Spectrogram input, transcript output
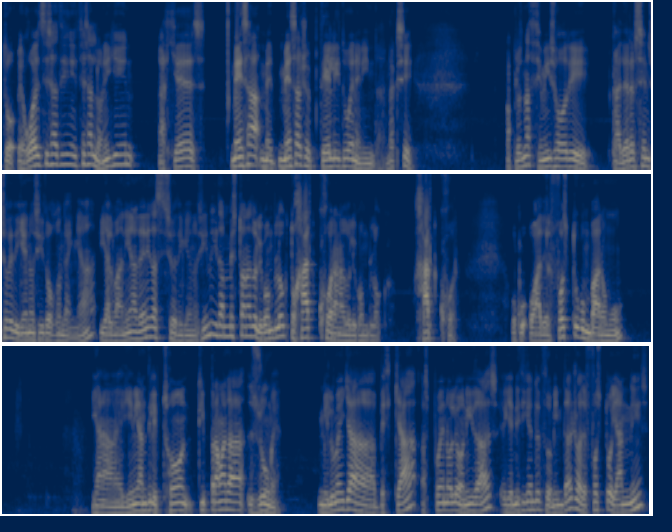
το, εγώ έζησα τη Θεσσαλονίκη αρχές, μέσα, με, μέσα και τέλη του 90, εντάξει. Απλώς να θυμίσω ότι κατέρευσε η Σοβιετική Ένωση το 89, η Αλβανία δεν ήταν στη Σοβιετική Ένωση, ήταν μέσα στο Ανατολικό μπλοκ, το hardcore Ανατολικό μπλοκ. Hardcore. Ο, κου- ο αδελφός του κουμπάρου μου, για να γίνει αντιληπτό τι πράγματα ζούμε. Μιλούμε για παιδιά, ας πούμε ο Λεωνίδας γεννήθηκε το 70 και ο αδελφός του ο Γιάννης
